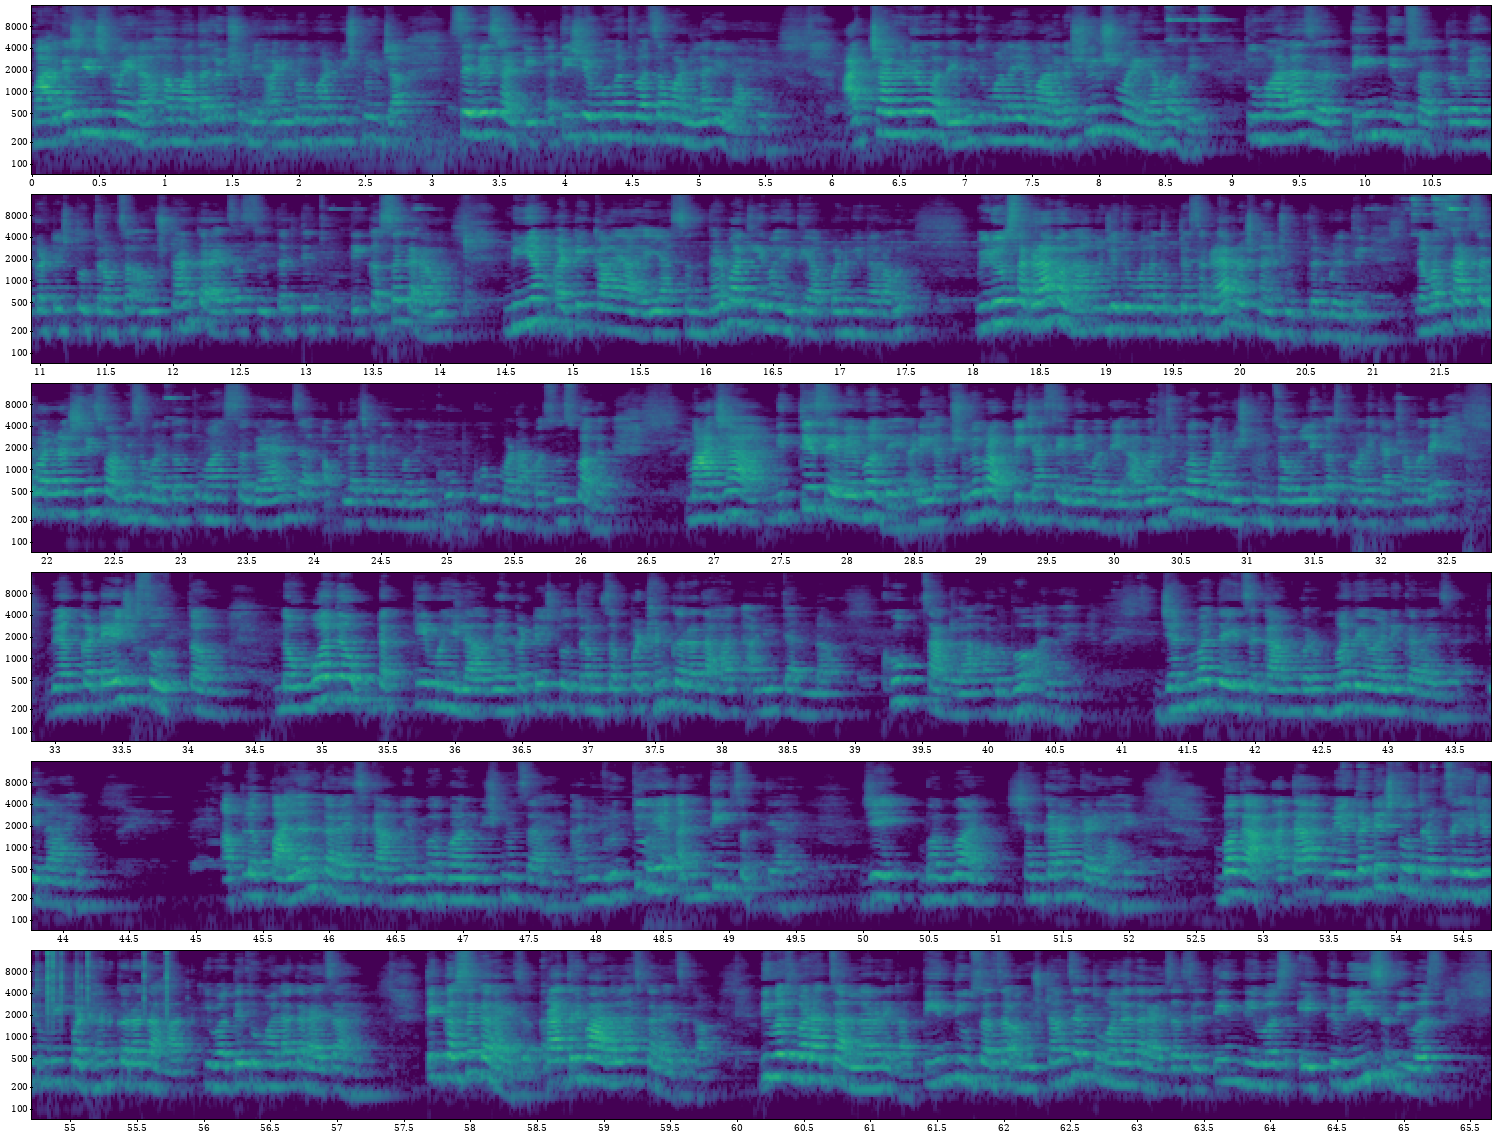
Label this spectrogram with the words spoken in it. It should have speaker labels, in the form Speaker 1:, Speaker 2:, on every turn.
Speaker 1: मार्गशीर्ष महिना हा माता लक्ष्मी आणि भगवान विष्णूंच्या सेवेसाठी अतिशय महत्त्वाचा मानला गेला आहे. आजच्या व्हिडिओमध्ये मी तुम्हाला या मार्गशीर्ष महिन्यामध्ये तुम्हाला जर तीन दिवसात व्यंकटेश स्तोत्रमचं अनुष्ठान करायचं असेल तर ते ते कसं करावं? नियम अटी काय आहे? या संदर्भातली माहिती आपण घेणार आहोत. व्हिडिओ सगळा बघा म्हणजे तुम्हाला तुमच्या सगळ्या प्रश्नांची उत्तर मिळतील. नमस्कार सर्वांना. श्री स्वामी समर्थ. तुम्हा सगळ्यांचं आपल्या चॅनलमध्ये खूप खूप मनापासून स्वागत. माझ्या नित्य सेवेमध्ये आणि लक्ष्मी प्राप्तीच्या सेवेमध्ये आवर्जून भगवान विष्णूंचा उल्लेख असतो आणि त्याच्यामध्ये व्यंकटेश स्तोत्रम नव्वद टक्के महिला व्यंकटेश स्तोत्रमचं पठण करत आहात आणि त्यांना खूप चांगला अनुभव आला आहे. जन्म द्यायचं काम ब्रह्मदेवाने करायचं केलं आहे. आपलं पालन करायचं काम हे भगवान विष्णूचं आहे आणि मृत्यू हे अंतिम सत्य आहे जे भगवान शंकरांकडे आहे. बघा आता व्यंकटेश स्तोत्रमचं हे जे तुम्ही पठण करत आहात किंवा ते तुम्हाला करायचं आहे ते कसं करायचं? रात्री बारालाच करायचं का? दिवसभरात चालणार नाही का? तीन दिवसाचं अनुष्ठान जर तुम्हाला करायचं असेल तीन दिवस एकवीस दिवस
